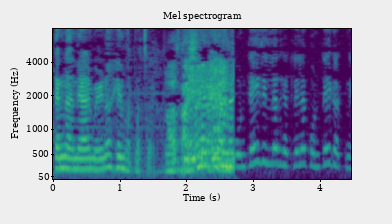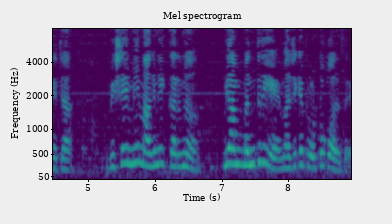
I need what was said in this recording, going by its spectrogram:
त्यांना न्याय मिळणं हे महत्वाचं वाटतं कोणत्याही जिल्ह्यात घडलेल्या कोणत्याही घटनेच्या विषयी मी मागणी करणं मी मंत्री आहे माझे काही प्रोटोकॉल्स आहे.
